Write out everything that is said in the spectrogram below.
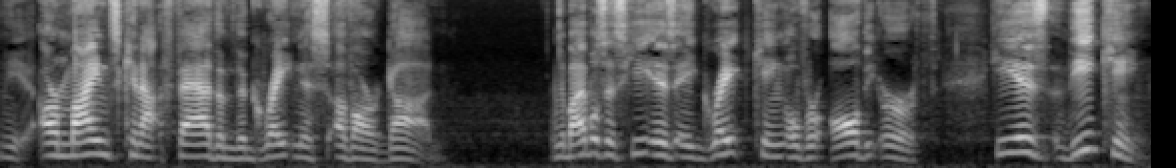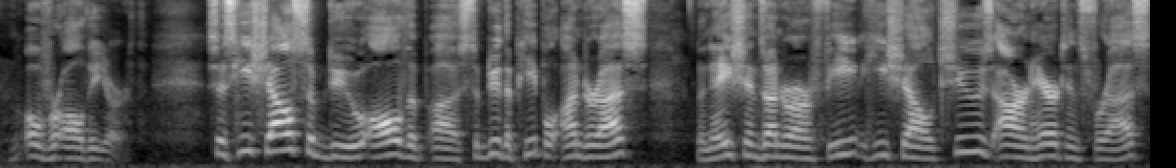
he, our minds cannot fathom the greatness of our God. The Bible says he is a great king over all the earth. He is the king over all the earth. It says he shall subdue all the uh, subdue the people under us, the nations under our feet. He shall choose our inheritance for us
